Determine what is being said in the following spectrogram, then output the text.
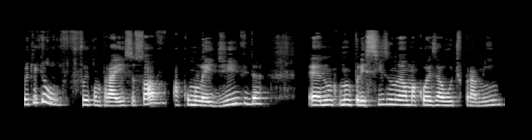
por que, que eu fui comprar isso? Só acumulei dívida, é, não, não preciso, não é uma coisa útil para mim,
